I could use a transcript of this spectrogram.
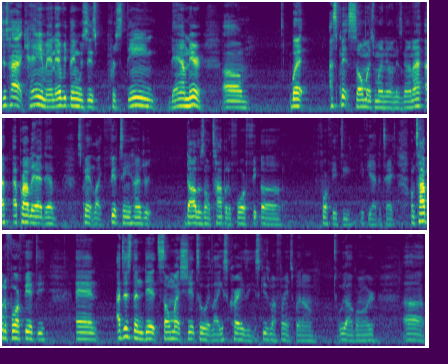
just how it came, man. Everything was just pristine, damn near. Um, but I spent so much money on this gun. I, I, I probably had to have spent like fifteen hundred dollars on top of the four uh four fifty if you had the tax on top of the four fifty, and I just done did so much shit to it. Like it's crazy. Excuse my French, but um, we all grown here. Uh,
